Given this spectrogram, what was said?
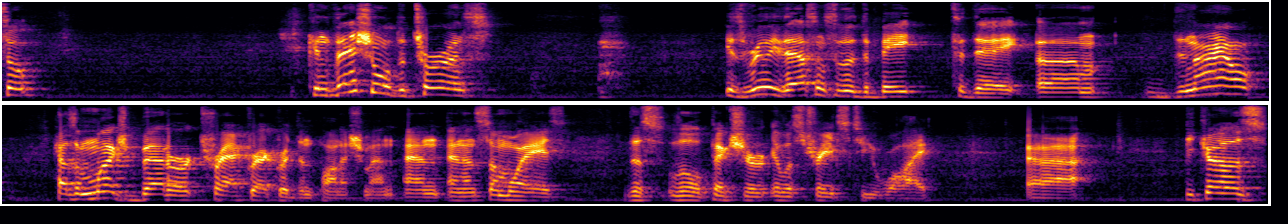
so, conventional deterrence is really the essence of the debate today. Um, denial has a much better track record than punishment. And, and in some ways, this little picture illustrates to you why. Uh, because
